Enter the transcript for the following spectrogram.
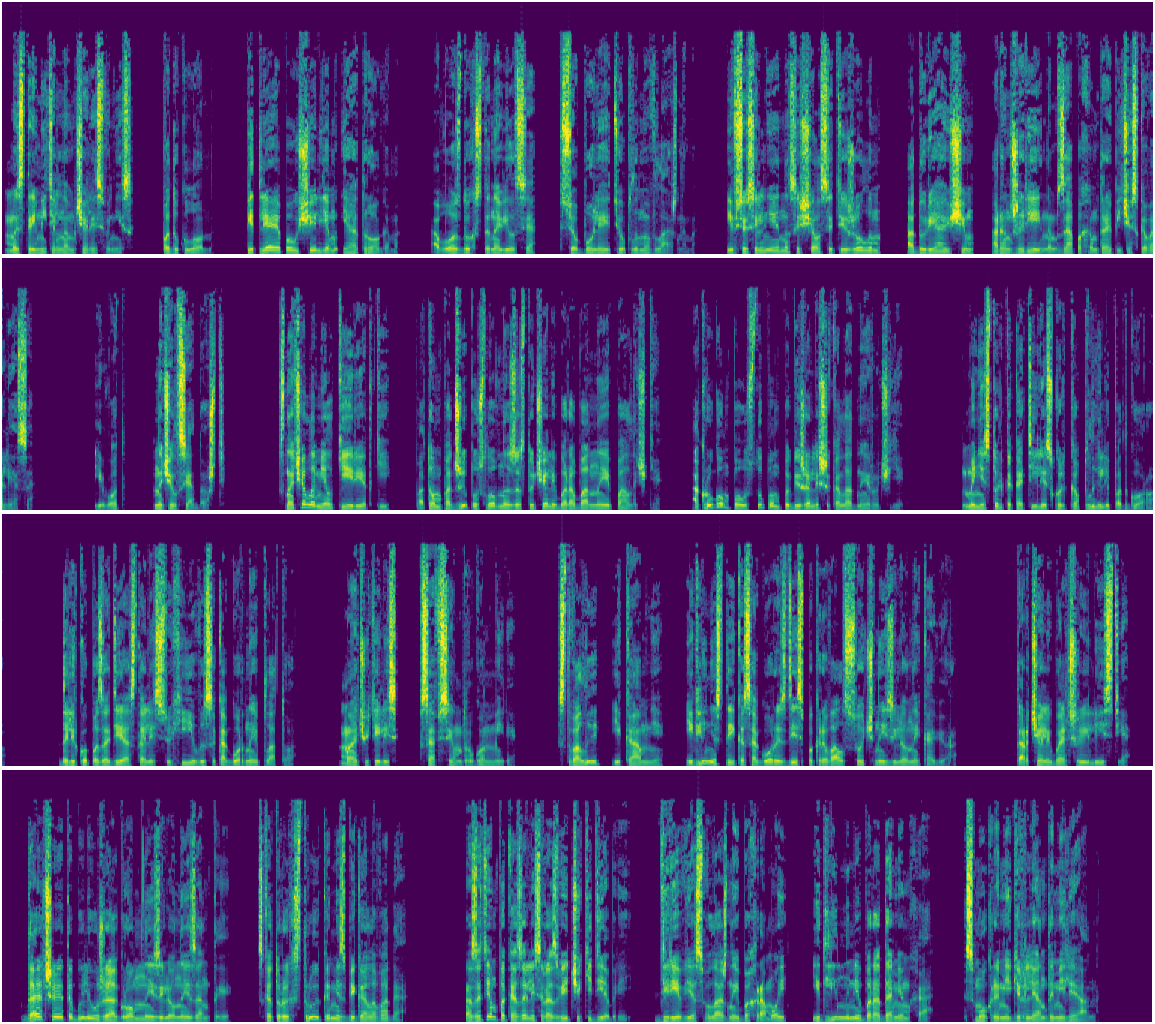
Мы стремительно мчались вниз, под уклон, петляя по ущельям и отрогам, а воздух становился все более теплым и влажным, и все сильнее насыщался тяжелым, одуряющим оранжерейным запахом тропического леса. И вот начался дождь. Сначала мелкий и редкий, Потом по джипу словно застучали барабанные палочки, а кругом по уступам побежали шоколадные ручьи. Мы не столько катили, сколько плыли под гору. Далеко позади остались сухие высокогорные плато. Мы очутились в совсем другом мире. Стволы и камни, и глинистые косогоры здесь покрывал сочный зеленый ковер. Торчали большие листья. Дальше это были уже огромные зеленые зонты, с которых струйками сбегала вода. А затем показались разведчики дебрей, деревья с влажной бахромой и длинными бородами мха, с мокрыми гирляндами лиан.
